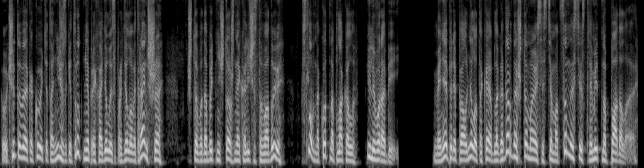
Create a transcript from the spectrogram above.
Учитывая, какой титанический труд мне приходилось проделывать раньше, чтобы добыть ничтожное количество воды, словно кот наплакал или воробей. Меня переполнила такая благодарность, что моя система ценностей стремительно падала.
